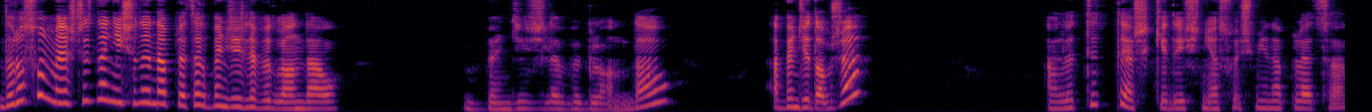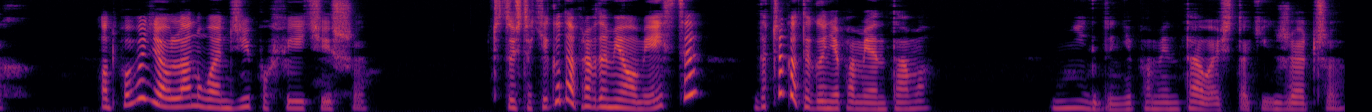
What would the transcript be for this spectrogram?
Dorosły mężczyzna niesiony na plecach będzie źle wyglądał. Będzie źle wyglądał? A będzie dobrze? Ale ty też kiedyś niosłeś mnie na plecach. Odpowiedział Lan Wangji po chwili ciszy. Czy coś takiego naprawdę miało miejsce? Dlaczego tego nie pamiętam? Nigdy nie pamiętałeś takich rzeczy.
